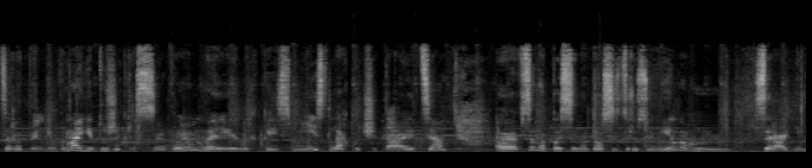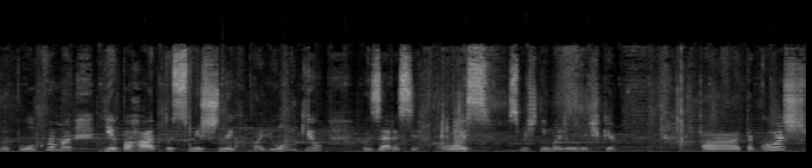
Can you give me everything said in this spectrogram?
всередині. Вона є дуже красивою, в неї легкий зміст, легко читається. Е, Все написано досить зрозумілим, середніми буквами. Є багато смішних малюнків. Ось зараз є ось смішні малюночки. Е, Також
